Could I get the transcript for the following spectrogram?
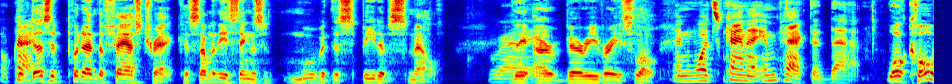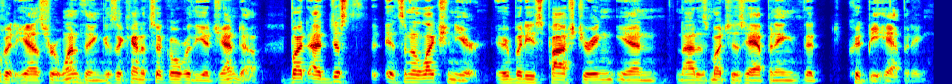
Okay. It doesn't put on the fast track because some of these things move at the speed of smell. Right. They are very, very slow. And what's kind of impacted that? Well, COVID has for one thing because it kind of took over the agenda. But uh, just it's an election year. Everybody's posturing, and not as much is happening that could be happening.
